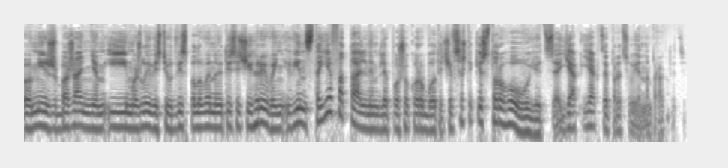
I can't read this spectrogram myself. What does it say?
між бажанням і можливістю в 2,5 тисячі гривень він стає фатальним для пошуку роботи, чи все ж таки сторговуються? Як, як це працює на практиці?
